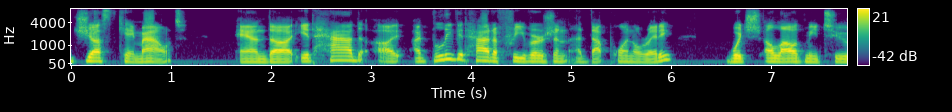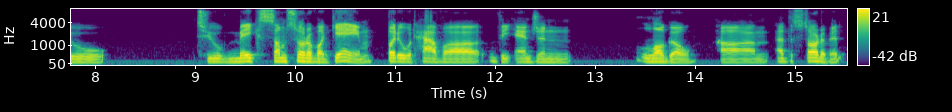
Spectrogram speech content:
just came out, and uh, it had uh, I believe it had a free version at that point already, which allowed me to to make some sort of a game, but it would have uh, the engine logo um, at the start of it.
